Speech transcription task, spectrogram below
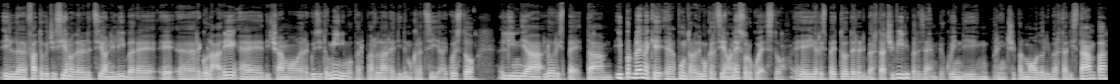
Il fatto che ci siano delle elezioni libere e eh, regolari è diciamo, il requisito minimo per parlare di democrazia e questo l'India lo rispetta. Il problema è che eh, appunto la democrazia non è solo questo, è il rispetto delle libertà civili per esempio, quindi in principal modo libertà di stampa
